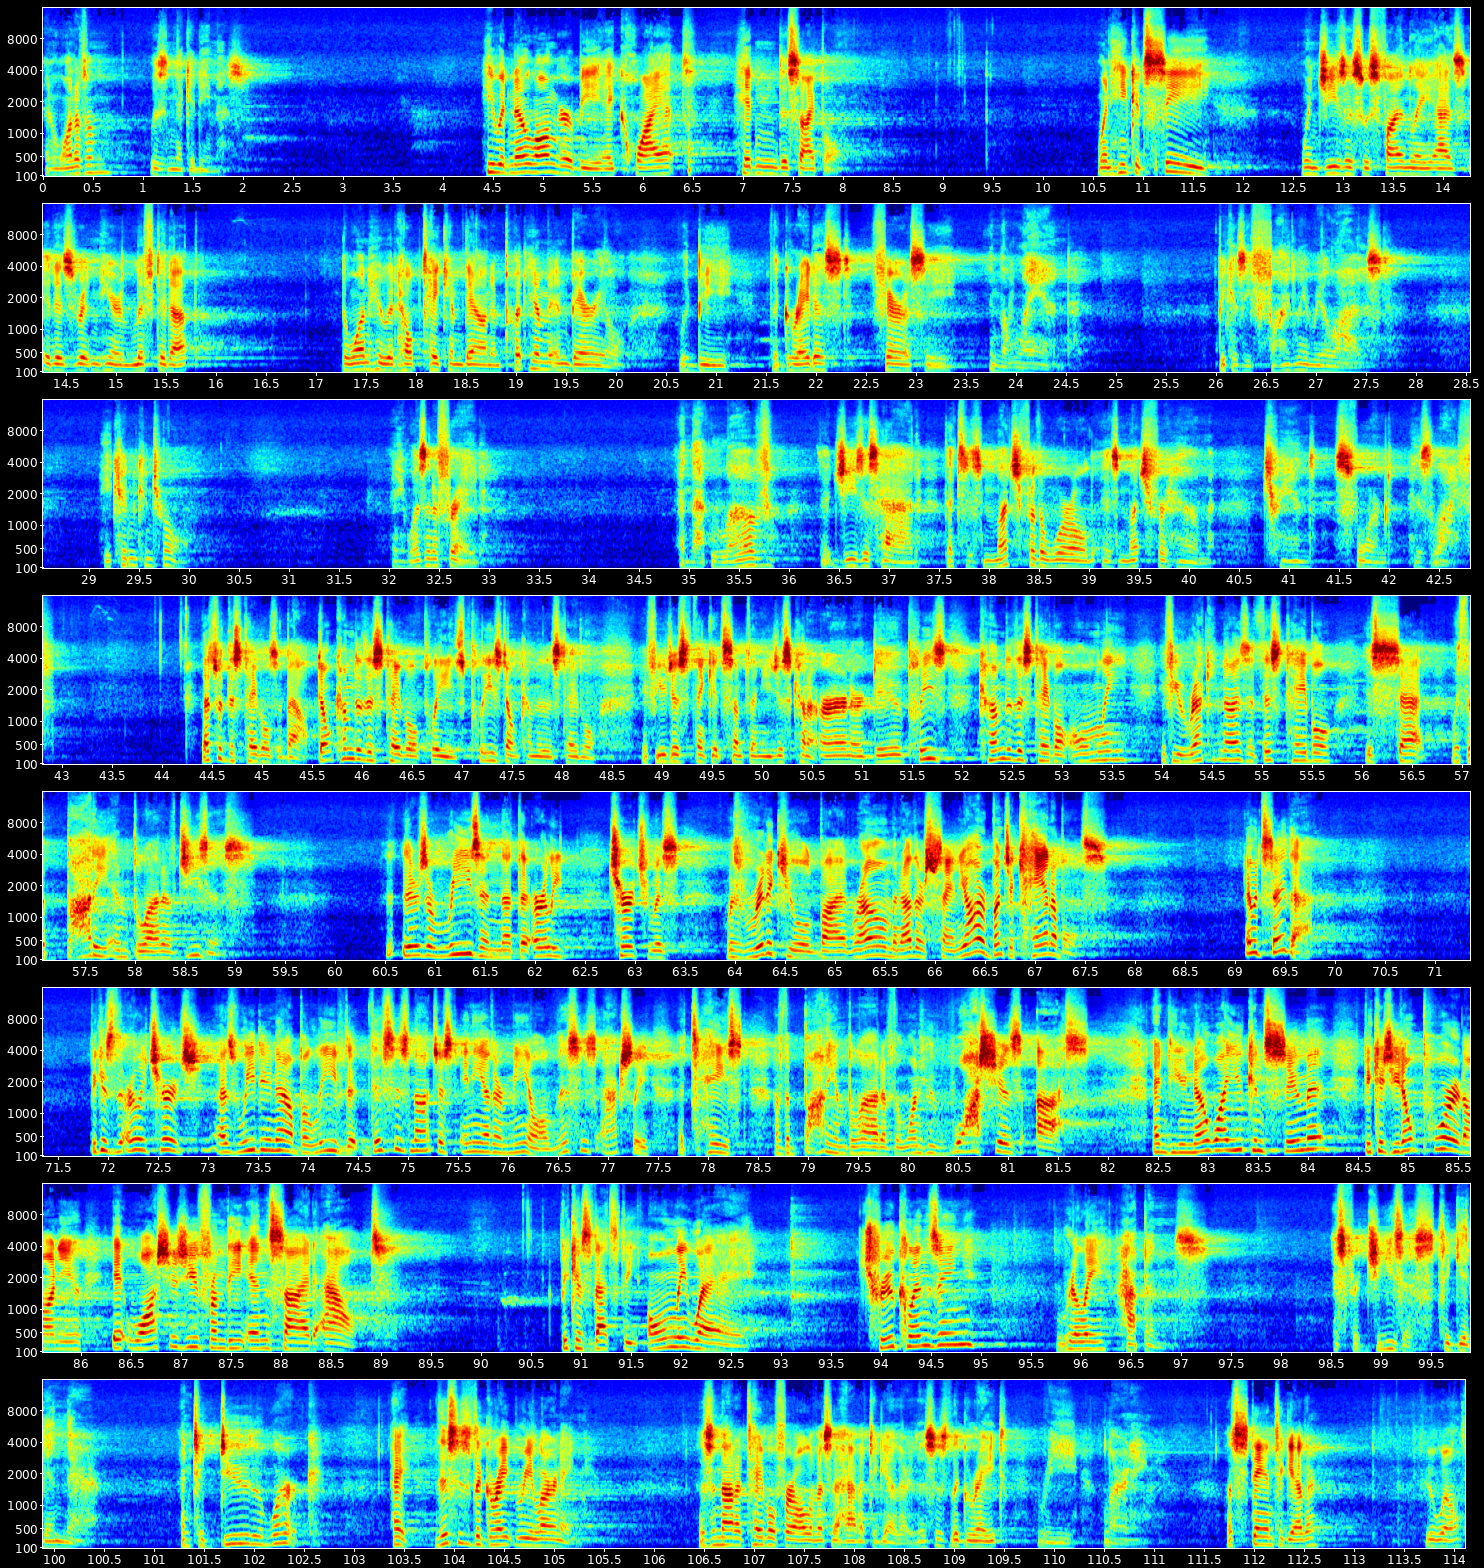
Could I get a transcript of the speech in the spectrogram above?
and one of them was Nicodemus. He would no longer be a quiet, hidden disciple. When he could see when Jesus was finally, as it is written here, lifted up, the one who would help take him down and put him in burial would be the greatest Pharisee in the land because he finally realized he couldn't control. And he wasn't afraid. And that love that Jesus had, that's as much for the world as much for him, transformed his life. That's what this table's about. Don't come to this table, please. Please don't come to this table if you just think it's something you just kind of earn or do, please come to this table only if you recognize that this table is set with the body and blood of Jesus. There's a reason that the early church was, was ridiculed by Rome and others saying, Y'all are a bunch of cannibals. They would say that. Because the early church, as we do now, believed that this is not just any other meal. This is actually a taste of the body and blood of the one who washes us. And do you know why you consume it? Because you don't pour it on you, it washes you from the inside out. Because that's the only way true cleansing really happens, is for Jesus to get in there and to do the work. Hey, this is the great relearning. This is not a table for all of us that have it together. This is the great relearning. Let's stand together, if you will.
